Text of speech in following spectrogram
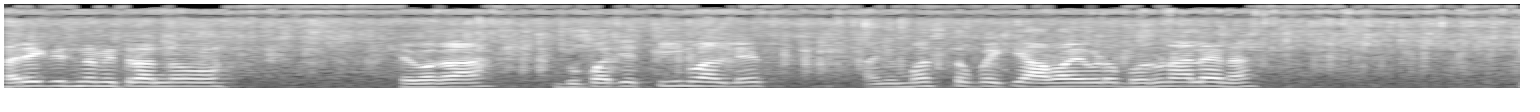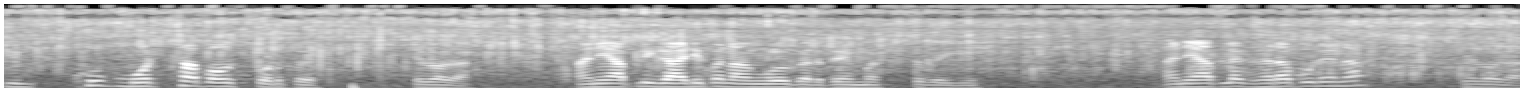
हरे कृष्ण मित्रांनो हे बघा दुपारचे तीन वाजलेत आणि मस्तपैकी आवा एवढं भरून आलंय ना की खूप मोठा पाऊस पडतोय हे बघा. आणि आपली गाडी पण आंघोळ करते मस्तपैकी. आणि आपल्या घरापुढे ना हे बघा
